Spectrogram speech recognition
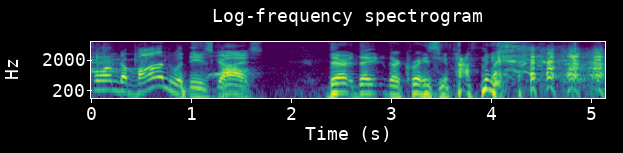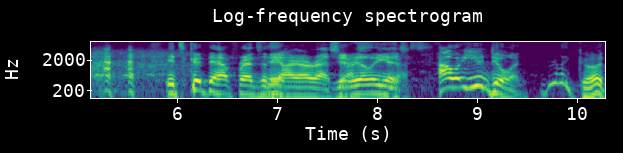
formed a bond with these guys. Oh, They're, they, they're crazy about me. It's good to have friends in the Yeah. IRS. it really is. yes. How are you doing? really good.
